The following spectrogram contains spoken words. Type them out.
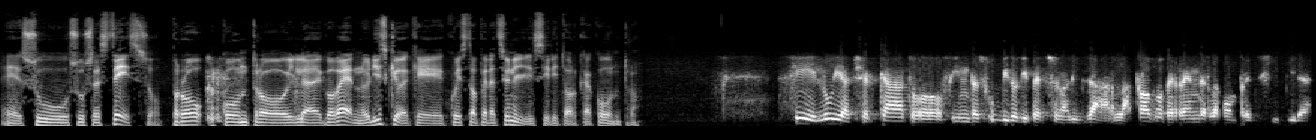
eh, su, su se stesso, pro o contro il governo. Il rischio è che questa operazione gli si ritorca contro. Sì, lui ha cercato fin da subito di personalizzarla, proprio per renderla comprensibile.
